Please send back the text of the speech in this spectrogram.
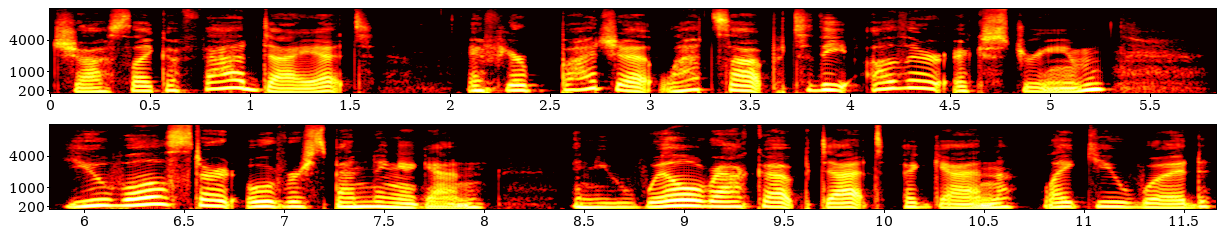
just like a fad diet, if your budget lets up to the other extreme, you will start overspending again and you will rack up debt again like you would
